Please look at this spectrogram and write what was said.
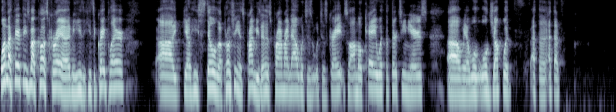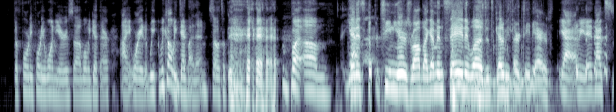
one of my favorite things about Carlos Correa, I mean, he's he's a great player. Uh, you know, he's still approaching his prime. He's in his prime right now, which is which is great. So I'm okay with the 13 years. Uh, yeah, we'll we'll jump with at the at that the 40 41 years uh, when we get there. I ain't worried. We we call be dead by then, so it's okay. but um yeah. And it's 13 years, Rob. Like I'm insane it was. It's gonna be 13 years. Yeah, I mean it, that's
